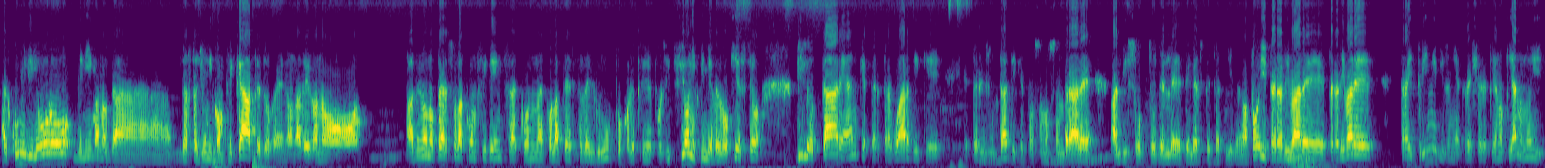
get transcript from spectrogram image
Alcuni di loro venivano da, da stagioni complicate dove non avevano, avevano perso la confidenza con, con la testa del gruppo, con le prime posizioni, quindi avevo chiesto di lottare anche per traguardi che, e per risultati che possono sembrare al di sotto delle, delle aspettative. Ma poi per arrivare, per arrivare tra i primi bisogna crescere piano piano, noi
